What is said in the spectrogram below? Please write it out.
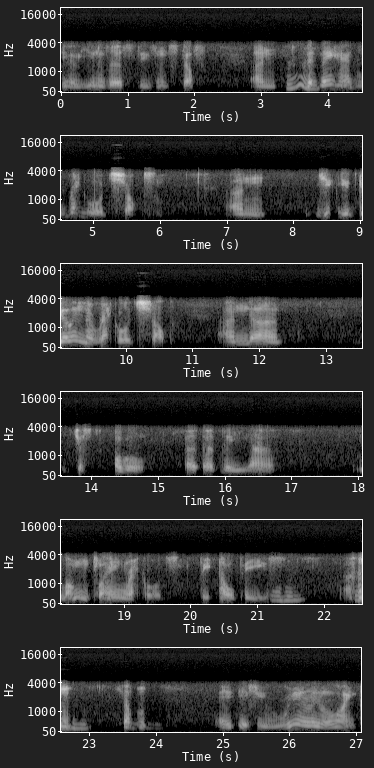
you know, universities and stuff. And Mm. they, they had record shops. And you, you'd go in the record shop and uh, just ogle at, at the uh, long playing records, the LPs. Mhm. And Mhm. something, if you really liked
